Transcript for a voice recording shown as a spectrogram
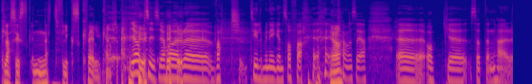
klassisk Netflix-kväll kanske. Ja, precis. Jag har varit till min egen soffa Ja. kan man säga. Och sett den här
